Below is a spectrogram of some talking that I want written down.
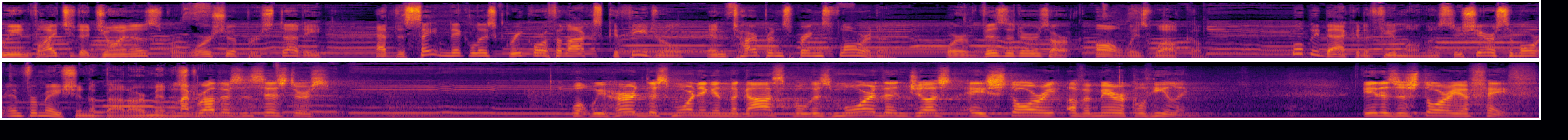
We invite you to join us for worship or study at the St. Nicholas Greek Orthodox Cathedral in Tarpon Springs, Florida where visitors are always welcome. We'll be back in a few moments to share some more information about our ministry. My brothers and sisters, what we heard this morning in the gospel is more than just a story of a miracle healing. It is a story of faith.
